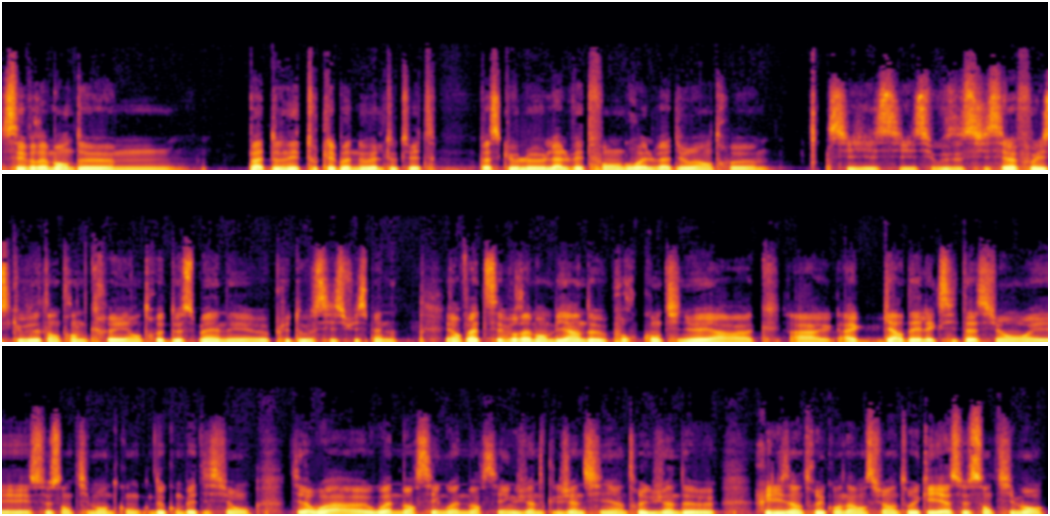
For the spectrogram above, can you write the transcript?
c'est vraiment de hum, pas donner toutes les bonnes nouvelles tout de suite. Parce que le, la levée de fonds, en gros, elle va durer entre si, si, si, si c'est la folie ce que vous êtes en train de créer entre deux semaines et euh, plutôt six, huit semaines. Et en fait, c'est vraiment bien de, pour continuer à, à, garder l'excitation et ce sentiment de, de compétition. Dire, ouais, euh, one more thing, one more thing, je viens, de, je viens de signer un truc, je viens de réaliser un truc, on avance sur un truc. Et il y a ce sentiment,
